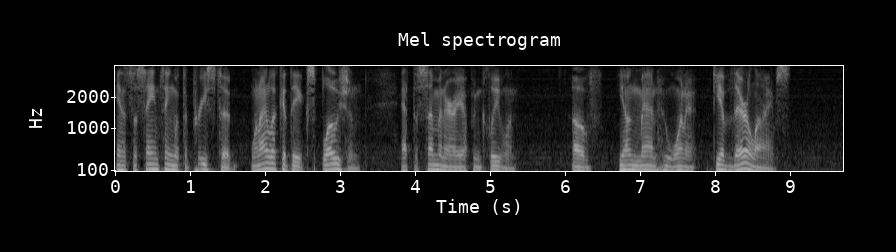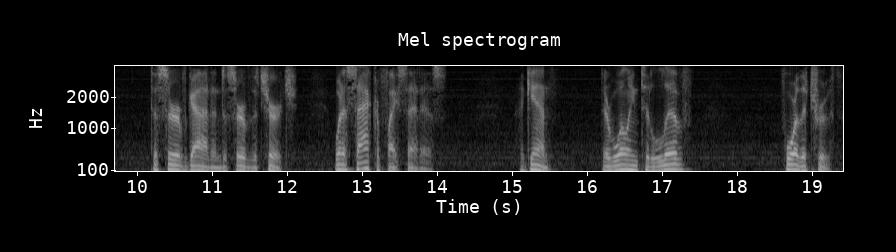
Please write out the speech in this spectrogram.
And it's the same thing with the priesthood. When I look at the explosion at the seminary up in Cleveland of young men who want to give their lives to serve God and to serve the church. What a sacrifice that is. Again, they're willing to live for the truth.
